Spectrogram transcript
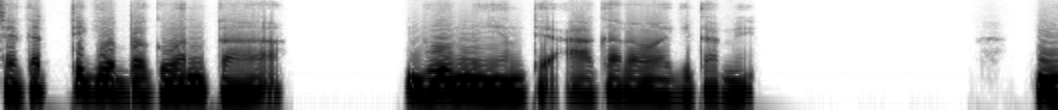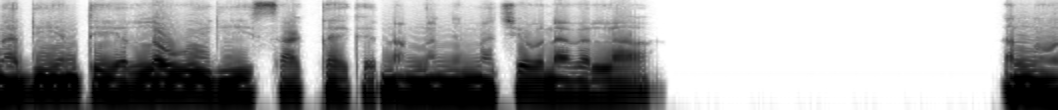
ಜಗತ್ತಿಗೆ ಭಗವಂತ ಭೂಮಿಯಂತೆ ಆಕಾರವಾಗಿದ್ದಾನೆ. ನದಿಯಂತೆ ಎಲ್ಲವೂ ಇಲ್ಲಿ ಸಾಕ್ತಾ ಇದೆ, ನಮ್ಮ ನಿಮ್ಮ ಜೀವನವೆಲ್ಲ. ಅನ್ನುವ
